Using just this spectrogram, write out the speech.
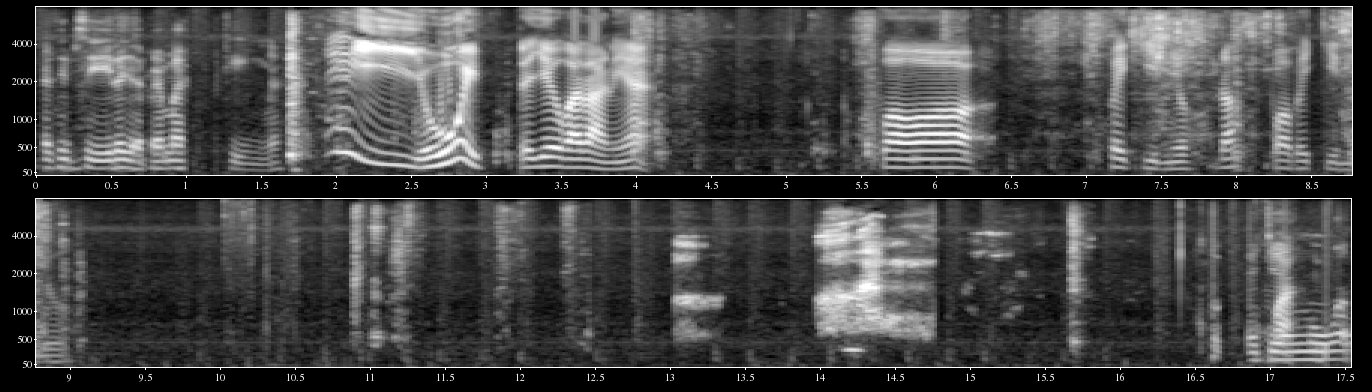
ไอสิบสี่ได้อย่าไปมาทิ้งนะ เอ้ยโอ้ยได้เยอะว่าตอนเนี้ยพอ ไปกินอยู่เนาะพอไปกินอยู่ไปเจองูอะ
